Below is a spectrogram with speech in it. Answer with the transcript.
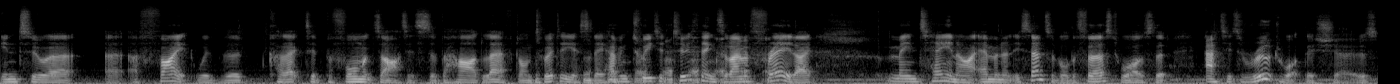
into a, a, a fight with the collected performance artists of the hard left on Twitter yesterday, having tweeted two things that I'm afraid I maintain are eminently sensible. The first was that at its root, what this shows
